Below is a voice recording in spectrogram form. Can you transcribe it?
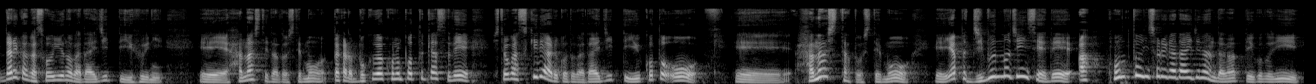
誰かがそういうのが大事っていうふうに、えー、話してたとしても、だから僕がこのポッドキャストで人が好きであることが大事っていうことを、えー、話したとしても、えー、やっぱ自分の人生で、あ、本当にそれが大事なんだなっていうことに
